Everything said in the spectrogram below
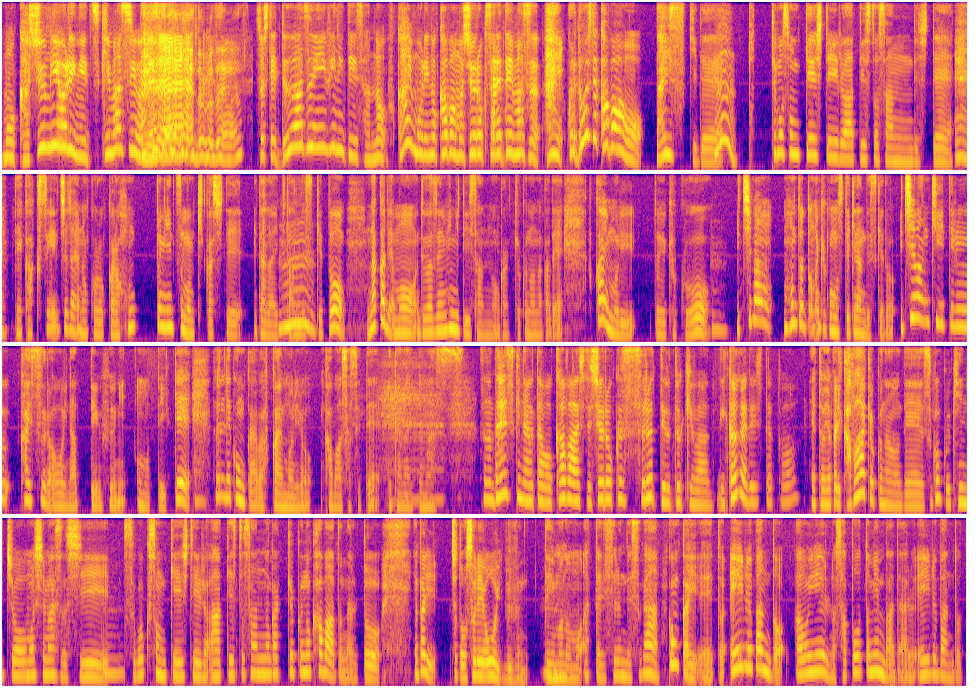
ももう歌手日和につきますよう ありね。がとうございます。そして Do As Infinity さんの深い森のカバーも収録されています。はいこれどうしてカバーを、大好きで、うんとっても尊敬しているアーティストさんでしてええ。で学生時代の頃から本当にいつも聴かせていただいてたんですけど、中でも Do As Infinity さんの楽曲の中で「深い森」という曲を一番本当にどの曲も素敵なんですけど一番聴いてる回数が多いなっていうふうに思っていてそれで今回は「深い森」をカバーさせていただいてます。その大好きな歌をカバーして収録するっていう時はいかがでしたか？えっと、やっぱりカバー曲なのですごく緊張もしますし、うん。すごく尊敬しているアーティストさんの楽曲のカバーとなるとやっぱりちょっと恐れ多い部分っていうものもあったりするんですが、今回、えっとエイルバンド青いエールのサポートメンバーであるエイルバンド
